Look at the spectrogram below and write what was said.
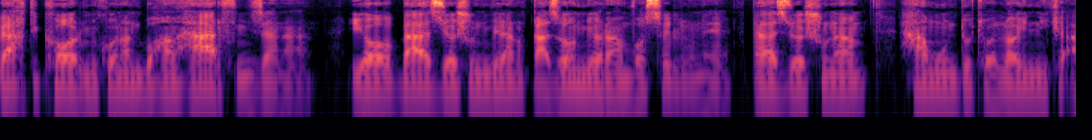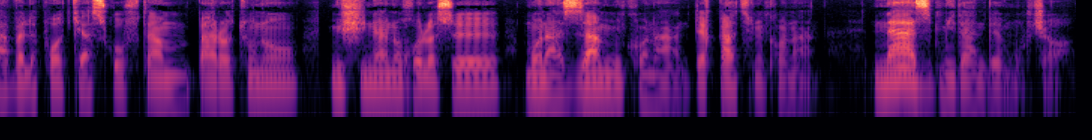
وقتی کار می‌کنن با هم حرف می‌زنن. یا بعضیاشون میرن غذا میارن واسه لونه بعضیاشون هم همون دوتا لاینی که اول پادکست گفتم براتون رو میشینن و خلاصه منظم می‌کنن دقت می‌کنن. نظم میدن به مورچه ها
